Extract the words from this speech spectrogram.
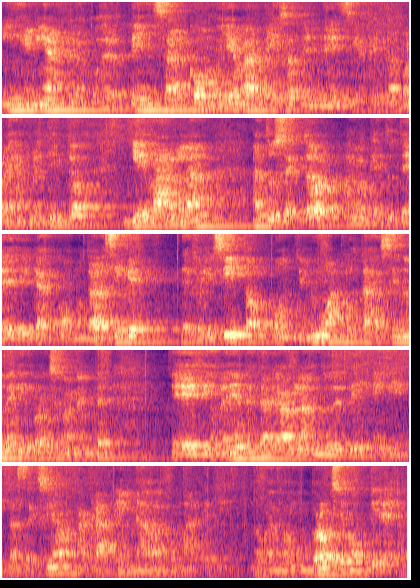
ingeniártela, poder pensar cómo llevar esa tendencia que está, por ejemplo, en TikTok, llevarla a tu sector, a lo que tú te dedicas como tal. Así que te felicito, continúa, lo estás haciendo bien y próximamente, eh, Dios mediante, estaré hablando de ti en esta sección acá en Navajo Marketing. Nos vemos en un próximo video.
